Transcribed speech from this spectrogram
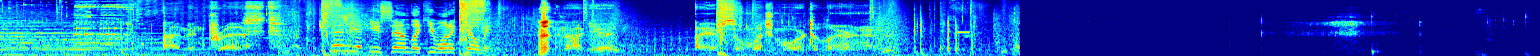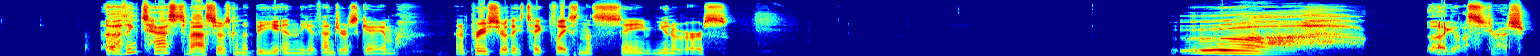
I'm impressed. And yet you sound like you want to kill me. Not yet. I have so much more to learn. Uh, I think Taskmaster is gonna be in the Avengers game. And I'm pretty sure they take place in the same universe. Ugh. I gotta stretch.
